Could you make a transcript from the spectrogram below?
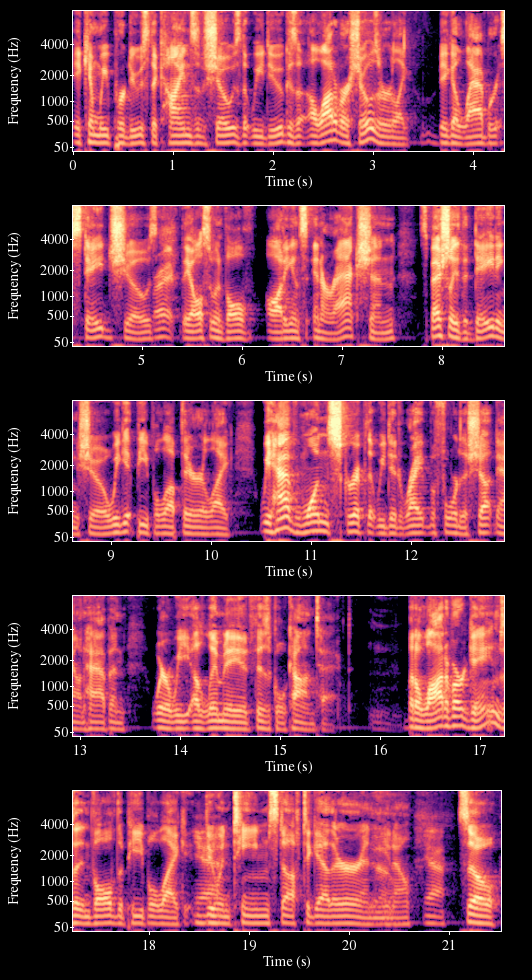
It can we produce the kinds of shows that we do? Because a lot of our shows are like big elaborate stage shows. Right. they also involve audience interaction especially the dating show. We get people up there like we have one script that we did right before the shutdown happened where we eliminated physical contact. But a lot of our games involve the people like Yeah. doing team stuff together and you know. Yeah. so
